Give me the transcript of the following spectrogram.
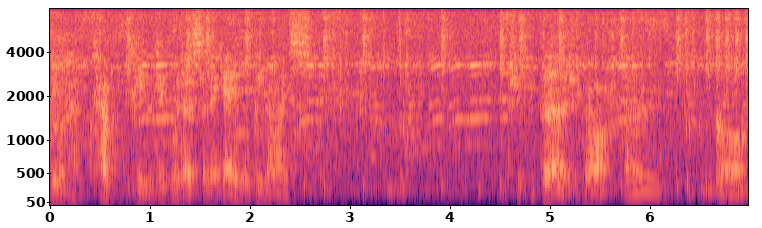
we'll ha- have Peter give Widdowson again, will be nice. Should be Bird, not um, got.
